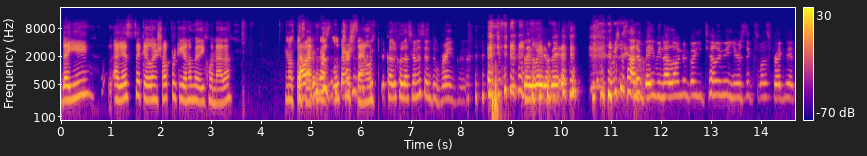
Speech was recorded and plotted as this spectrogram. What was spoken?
de ahí, I guess se quedó en shock porque ya no me dijo nada. Nos pasaron las ultrasound. Calculaciones en tu brain. like, wait a bit. we just had a baby not long ago. You telling me you're six months pregnant?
